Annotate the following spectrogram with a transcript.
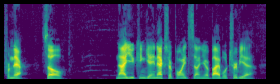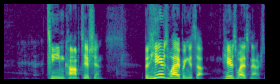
from there. So now you can gain extra points on your Bible trivia team competition. But here's why I bring this up. Here's why this matters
